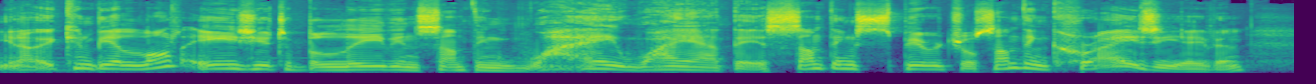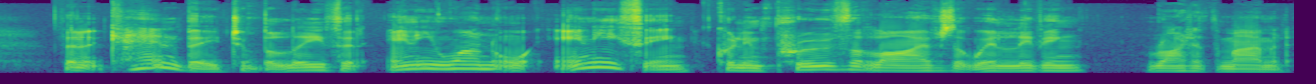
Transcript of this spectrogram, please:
You know, it can be a lot easier to believe in something way, way out there, something spiritual, something crazy even, than it can be to believe that anyone or anything could improve the lives that we're living right at the moment.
